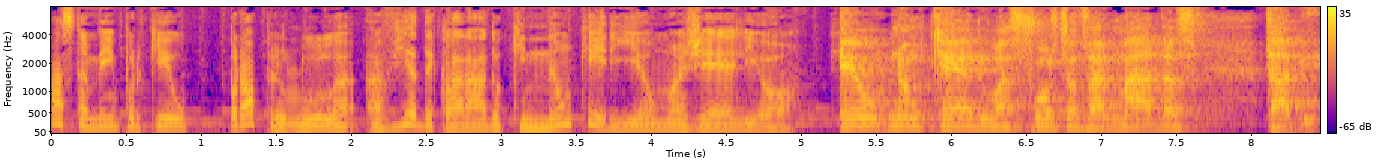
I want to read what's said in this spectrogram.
mas também porque o próprio Lula havia declarado que não queria uma GLO. Eu não quero as Forças Armadas, sabe,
